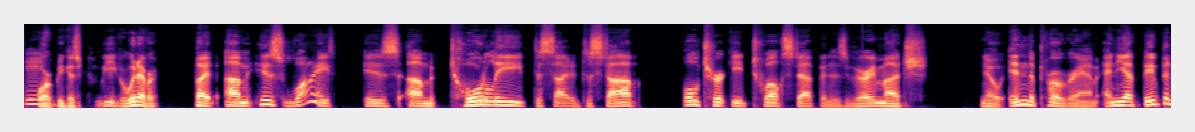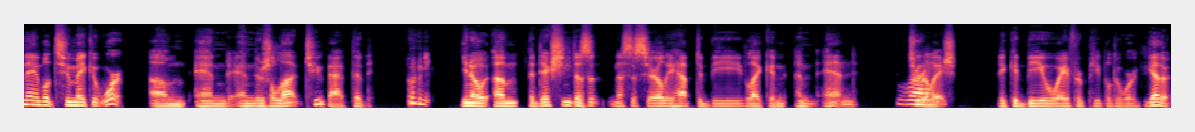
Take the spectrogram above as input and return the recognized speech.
mm. or because weak or whatever. But um, his wife is um, totally decided to stop full turkey 12 step and is very much, you know, in the program. And yet they've been able to make it work. Um, and, and there's a lot to that, that, you know, um, addiction doesn't necessarily have to be like an, an end right. to relation. It could be a way for people to work together.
